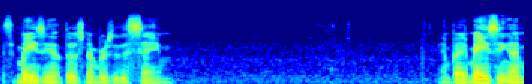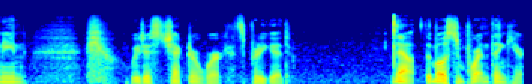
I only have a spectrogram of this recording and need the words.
It's amazing that those numbers are the same. And by amazing, I mean whew, we just checked our work. That's pretty good. Now, the most important thing here.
